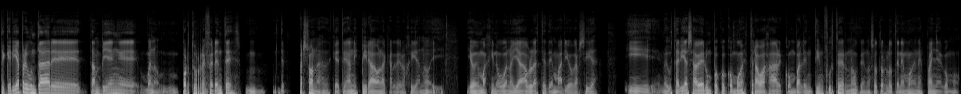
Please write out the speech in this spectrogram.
Te quería preguntar eh, también, eh, bueno, por tus referentes mm, de personas que te han inspirado en la cardiología, ¿no? Y yo me imagino, bueno, ya hablaste de Mario García y me gustaría saber un poco cómo es trabajar con Valentín Fuster, ¿no? Que nosotros lo tenemos en España como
